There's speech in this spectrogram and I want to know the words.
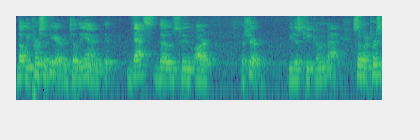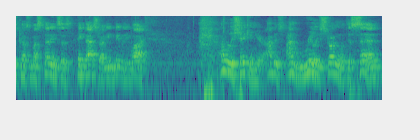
But we persevere until the end. It, that's those who are assured. You just keep coming back. So when a person comes to my study and says, "Hey, Pastor, I need to meet with you. Why?" I'm really shaking here. I'm, just, I'm really struggling with this sin,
